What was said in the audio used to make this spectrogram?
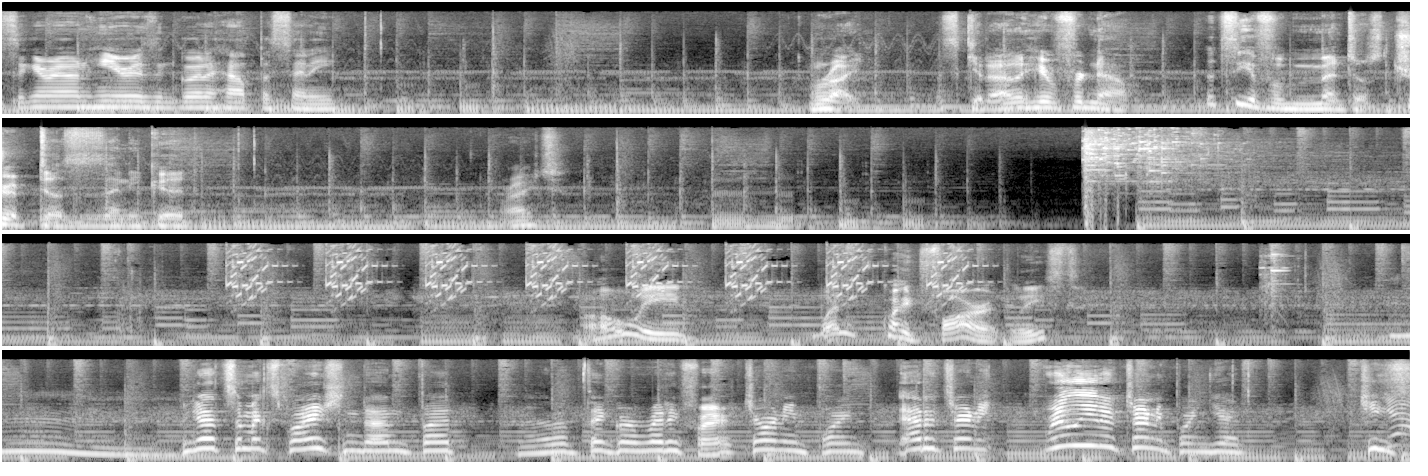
Sitting around here isn't going to help us any. Right. let's get out of here for now. Let's see if a Mementos trip does us any good. Right. Oh, we went quite far at least. Hmm. We got some exploration done, but I don't think we're ready for a turning point. At a turning, really at a turning point yet. Jesus,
